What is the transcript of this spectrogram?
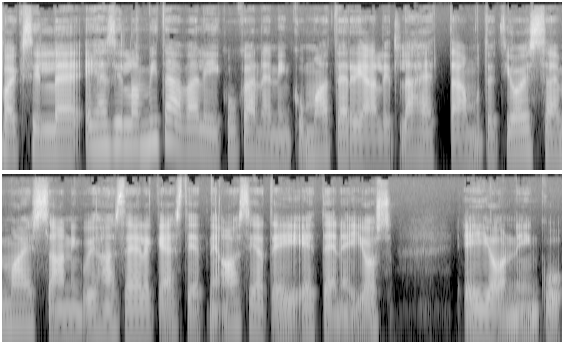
vaikka sille, eihän sillä ole mitään väliä, kuka ne niin kuin materiaalit lähettää, mutta että joissain maissa on niin kuin ihan selkeästi, että ne asiat ei etene, jos ei ole niin kuin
